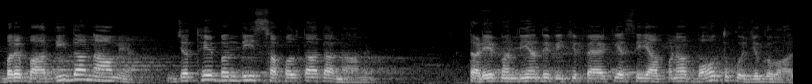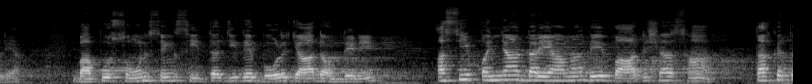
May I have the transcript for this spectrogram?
ਬਰਬਾਦੀ ਦਾ ਨਾਮ ਆ, ਜਥੇਬੰਦੀ ਸਫਲਤਾ ਦਾ ਨਾਮ ਹੈ ਧੜੇ ਬੰਦੀਆਂ ਦੇ ਵਿੱਚ ਪੈ ਕੇ ਅਸੀਂ ਆਪਣਾ ਬਹੁਤ ਕੁਝ ਗਵਾ ਲਿਆ। ਬਾਪੂ ਸੋਹਣ ਸਿੰਘ ਸੀਤਲ ਜੀ ਦੇ ਬੋਲ ਯਾਦ ਆਉਂਦੇ ਨੇ, ਅਸੀਂ ਪੰਜਾਂ ਦਰਿਆਵਾਂ ਦੇ ਬਾਦਸ਼ਾਹ ਸਾਂ, ਤਖਤ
